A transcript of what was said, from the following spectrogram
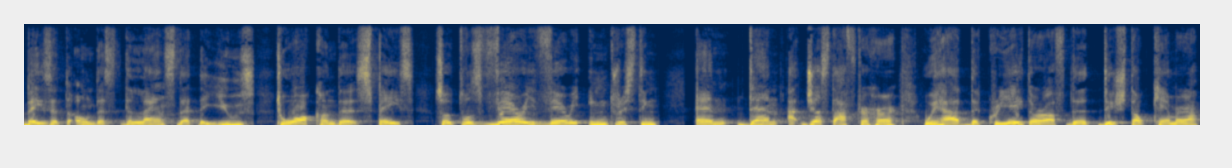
based on the, the lens that they use to walk on the space. So it was very, very interesting. And then uh, just after her, we had the creator of the digital camera.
